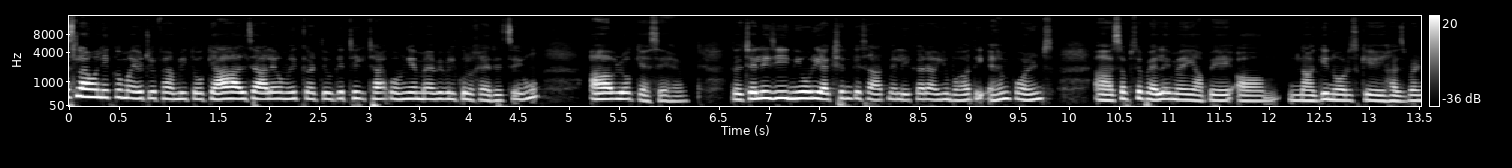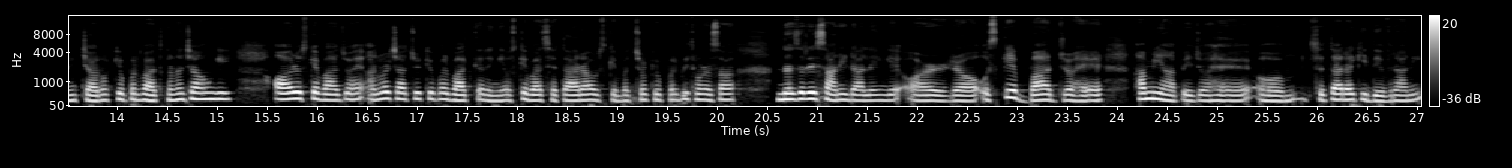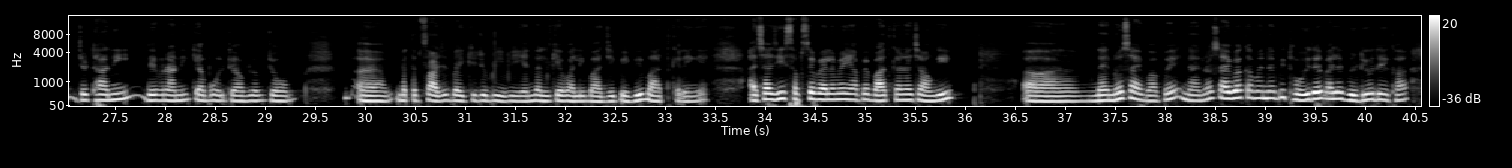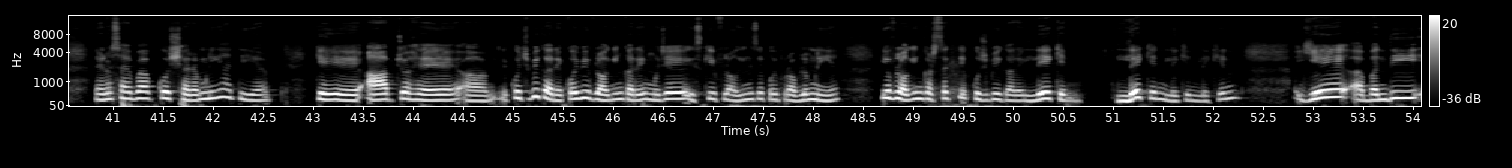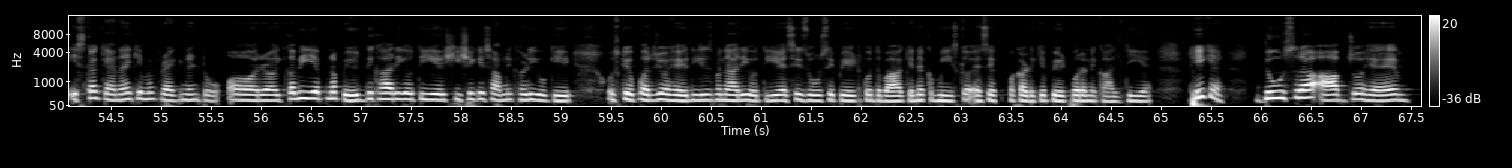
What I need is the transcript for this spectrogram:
अस्सलाम my YouTube family. तो क्या हाल चाल है? उम्मीद करती हूँ कि ठीक ठाक होंगे। मैं भी बिल्कुल खैरियत से हूँ। आप लोग कैसे हैं? तो चलिए जी न्यू रिएक्शन के साथ मैं लेकर आई हूँ बहुत ही अहम पॉइंट्स सबसे पहले मैं यहाँ पे आ, नागिन और उसके हस्बैंड चारों के ऊपर बात करना चाहूँगी और उसके बाद जो है अनवर चाचू के ऊपर बात करेंगे. उसके बाद सितारा और उसके बच्चों के ऊपर भी थोड़ा सा नज़र सानी डालेंगे और उसके बाद जो है हम यहाँ पर जो है सितारा की देवरानी जेठानी देवरानी क्या बोलते हो आप लोग जो आ, मतलब साजिद भाई की जो बीवी है नलके वाली बाजी पे भी बात करेंगे. अच्छा जी सबसे पहले मैं यहाँ पे बात करना चाहूँगी। नैनो साहिबा पे। नैनो साहिबा का मैंने अभी थोड़ी देर पहले वीडियो देखा। नैनो साहिबा आपको शर्म नहीं आती है कि आप जो है आ, कुछ भी करें कोई भी व्लॉगिंग करें मुझे इसकी व्लॉगिंग से कोई प्रॉब्लम नहीं है। ये व्लॉगिंग कर सकती है कुछ भी करें लेकिन लेकिन लेकिन लेकिन ये बंदी इसका कहना है कि मैं प्रेग्नेंट हूँ और कभी ये अपना पेट दिखा रही होती है, शीशे के सामने खड़ी होके, उसके ऊपर जो है रील्स बना रही होती है, ऐसे ज़ोर से पेट को दबा के ना कमीज़ को ऐसे पकड़ के पेट पूरा निकालती है, ठीक है? दूसरा आप जो है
